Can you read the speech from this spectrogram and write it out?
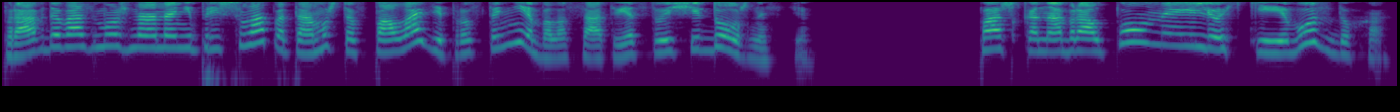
Правда, возможно, она не пришла, потому что в Палладе просто не было соответствующей должности. Пашка набрал полные легкие воздуха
